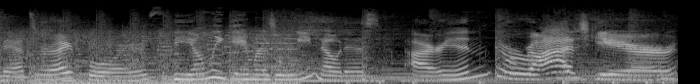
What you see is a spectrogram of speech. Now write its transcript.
That's right, boys. The only gamers we notice are in garage gear.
